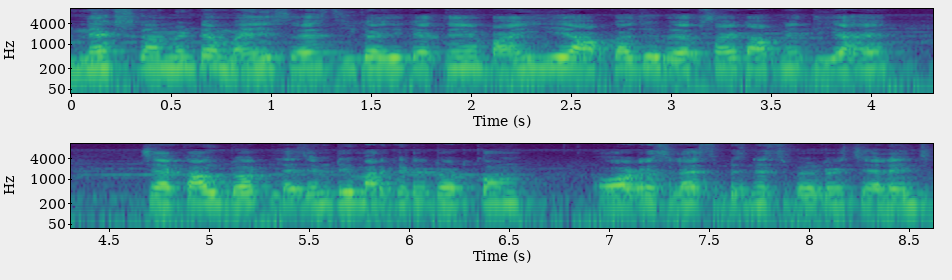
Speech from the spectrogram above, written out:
नेक्स्ट कमेंट है महेश एस जी का, ये कहते हैं, भाई, ये आपका जो वेबसाइट आपने दिया है checkout dot legendary marketer dot com order slash business builder challenge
